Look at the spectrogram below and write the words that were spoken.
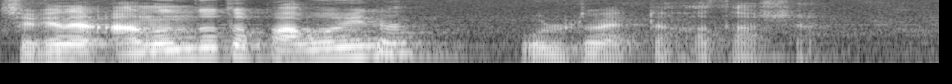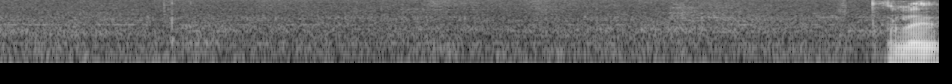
সেখানে আনন্দ তো পাবোই না উল্টো একটা হতাশা। তাহলে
